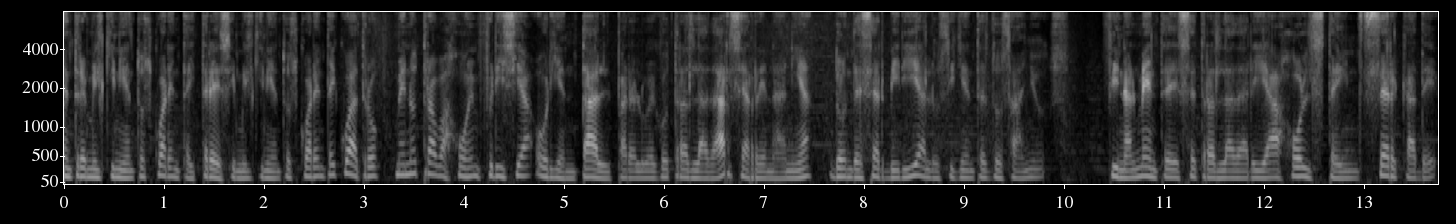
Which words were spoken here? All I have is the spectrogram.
Entre 1543 y 1544, Meno trabajó en Frisia Oriental para luego trasladarse a Renania, donde serviría los siguientes dos años. Finalmente se trasladaría a Holstein, cerca de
